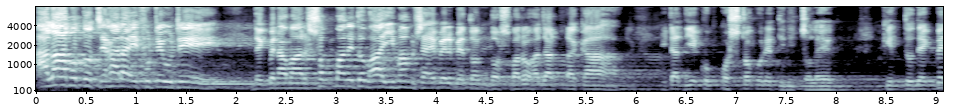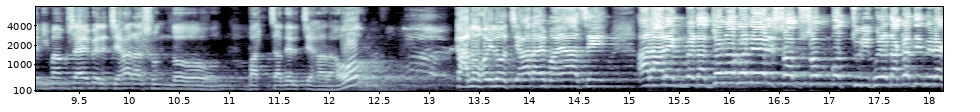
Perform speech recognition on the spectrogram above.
আলামত চেহারায় ফুটে উঠে। দেখবেন আমার সম্মানিত ভাই ইমাম সাহেবের বেতন দশ বারো হাজার টাকা। এটা দিয়ে খুব কষ্ট করে তিনি চলেন। কিন্তু দেখবেন ইমাম সাহেবের চেহারা সুন্দর, বাচ্চাদের চেহারাও কালো হইল, চেহারায় মায়া আছে। আর আরেক বেটা জনগণের সব সম্পদ চুরি করে ডাকাতি করে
